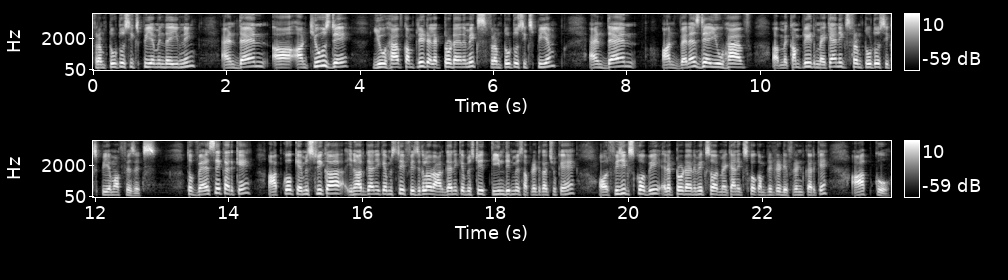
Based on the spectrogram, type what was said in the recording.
2 to 6 p.m. in the evening and then uh, on Tuesday you have complete electrodynamics from 2 to 6 p.m. and then on Wednesday you have complete mechanics from 2 to 6 p.m. of physics. तो वैसे करके आपको केमिस्ट्री का इनऑर्गेनिक केमिस्ट्री फ़िज़िकल और ऑर्गेनिक केमिस्ट्री तीन दिन में सेपरेट कर चुके हैं और फिजिक्स को भी इलेक्ट्रोडाइनमिक्स और मैकेनिक्स को कम्प्लीटली डिफरेंट करके आपको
